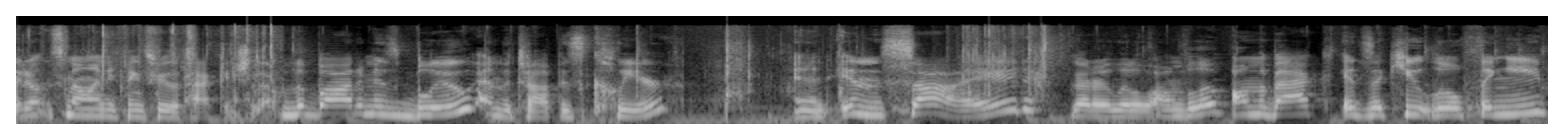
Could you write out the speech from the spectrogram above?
I don't smell anything through the package though. The bottom is blue and the top is clear. And inside, got our little envelope. On the back, it's a cute little thingy.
